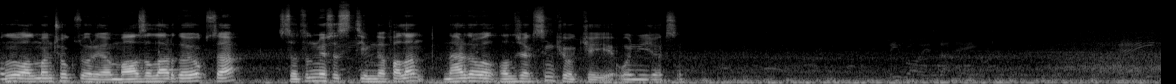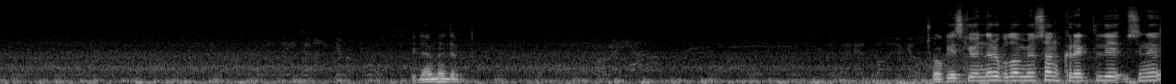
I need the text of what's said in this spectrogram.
Onu alman çok zor ya. Mağazalarda yoksa, satılmıyorsa Steam'de falan nereden al- alacaksın ki okeyi oynayacaksın? Bilemedim. Çok eski oyunları bulamıyorsan cracklisini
